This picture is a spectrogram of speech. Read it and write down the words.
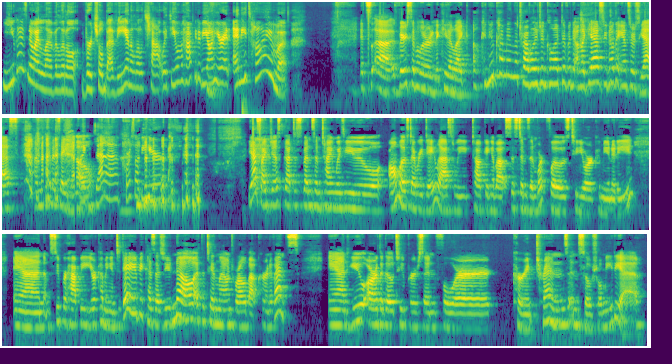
You guys know I love a little virtual bevy and a little chat with you. I'm happy to be on here at any time. It's uh, very similar to Nikita. Like, oh, can you come in the travel agent collective? And I'm like, yes. You know, the answer is yes. I'm not going to say no. like, duh, of course I'll be here. yes, I just got to spend some time with you almost every day last week talking about systems and workflows to your community. And I'm super happy you're coming in today because, as you know, at the Tin Lounge, we're all about current events. And you are the go to person for current trends in social media.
